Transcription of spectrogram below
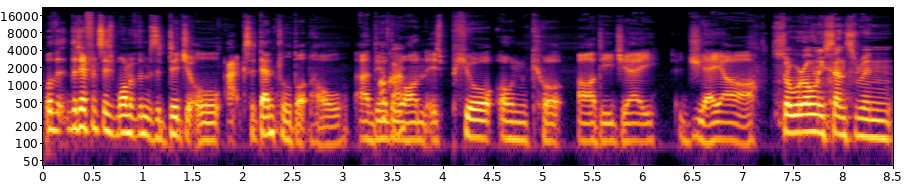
Well, the, the difference is one of them is a digital accidental butthole, and the Okay. other one is pure uncut RDJ JR. So we're only censoring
